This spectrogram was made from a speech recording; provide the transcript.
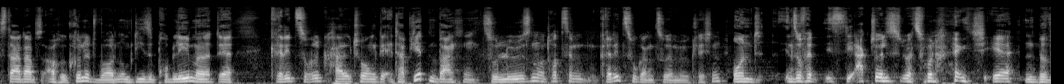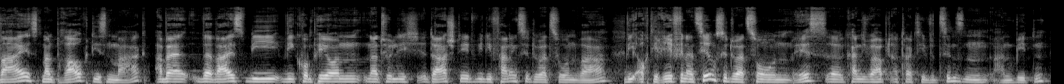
Startups auch gegründet worden, um diese Probleme der Kreditzurückhaltung der etablierten Banken zu lösen und trotzdem Kreditzugang zu ermöglichen. Und insofern ist die aktuelle Situation eigentlich eher ein Beweis, man braucht diesen Markt. Aber wer weiß, wie, wie Compeon natürlich dasteht, wie die Funding-Situation war, wie auch die Refinanzierungssituation ist, äh, kann ich überhaupt attraktive Zinsen anbieten.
